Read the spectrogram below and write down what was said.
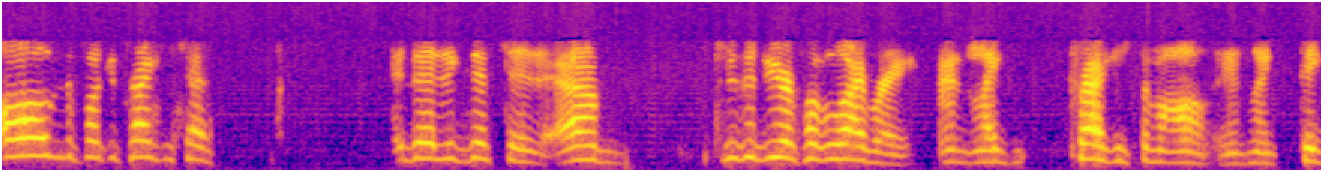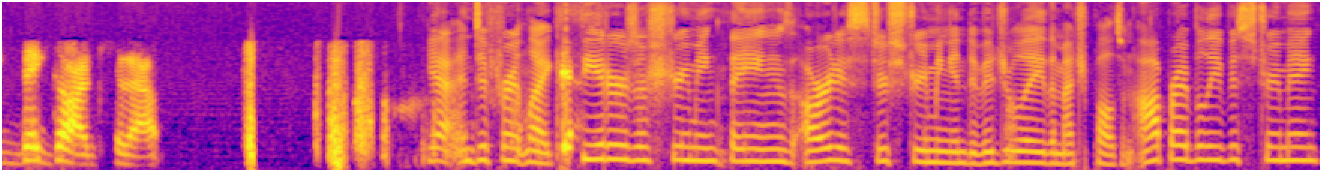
all of the fucking practice tests that existed um through the New York Public Library and like practiced them all and like thank thank God for that. Yeah, and different like theaters are streaming things, artists are streaming individually. The Metropolitan Opera, I believe, is streaming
